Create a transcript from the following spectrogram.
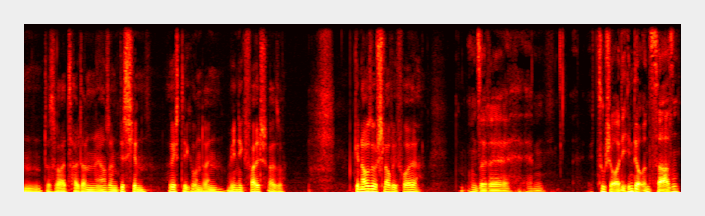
Hm, das war jetzt halt dann ja so ein bisschen richtig und ein wenig falsch. Also genauso schlau wie vorher. Unsere ähm, Zuschauer, die hinter uns saßen,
